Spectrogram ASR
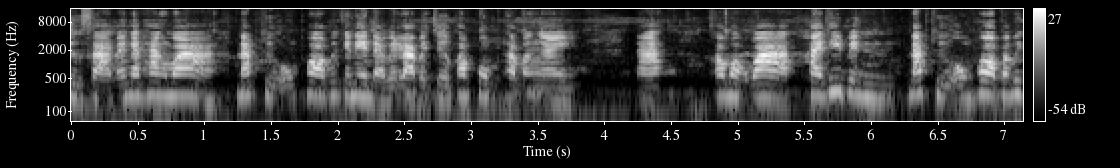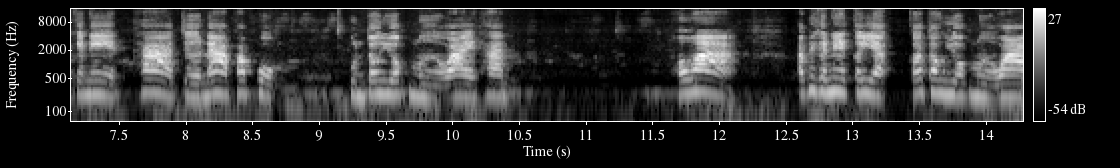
ศึกษาแม้กระทั่งว่า นับถือองค์พ่อพิฆเนศเนี่ยเวลาไปเจอพระพรหมทำยังไงนะเขาบอกว่าใครที่เป็นนับถือองค์พ่อพระพิฆเนศถ้าเจอหน้าพระพรหมคุณต้องยกมือไหว้ท่าน เพราะว่าพระพิฆเนศก็ยก็ต้องยกมือไหว้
